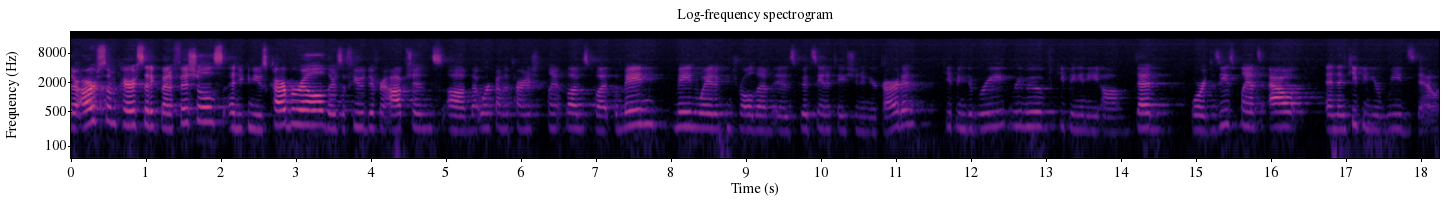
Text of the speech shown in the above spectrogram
There are some parasitic beneficials, and you can use carbaryl. There's a few different options um, that work on the tarnished plant bugs, but the main, main way to control them is good sanitation in your garden, keeping debris removed, keeping any um, dead or diseased plants out, and then keeping your weeds down.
